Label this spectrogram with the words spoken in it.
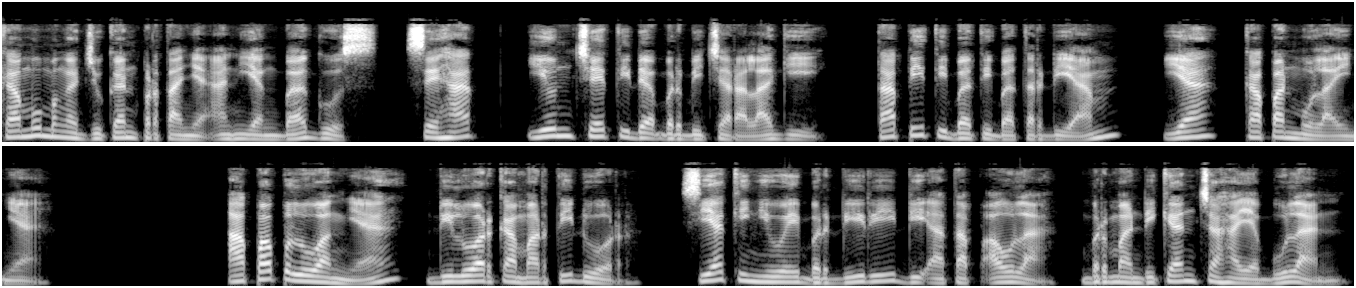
kamu mengajukan pertanyaan yang bagus, sehat, Yun Che tidak berbicara lagi, tapi tiba-tiba terdiam, ya, kapan mulainya? Apa peluangnya, di luar kamar tidur, Xia Qingyue berdiri di atap aula, bermandikan cahaya bulan,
